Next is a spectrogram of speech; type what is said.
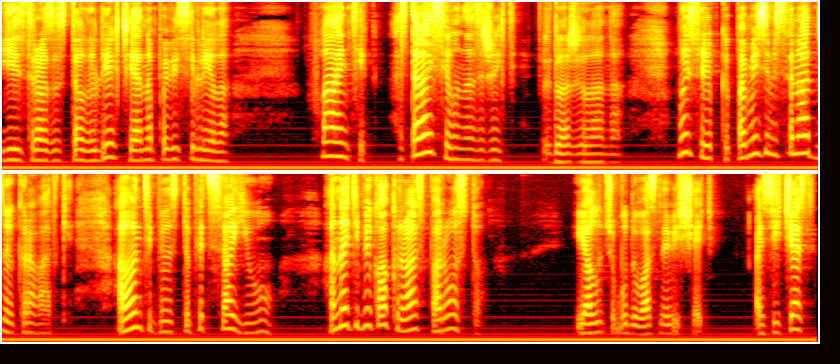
Ей сразу стало легче, и она повеселела. «Фантик, оставайся у нас жить», — предложила она. «Мы с Репкой поместимся на одной кроватке, а он тебе уступит свою. Она тебе как раз по росту. Я лучше буду вас навещать. А сейчас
